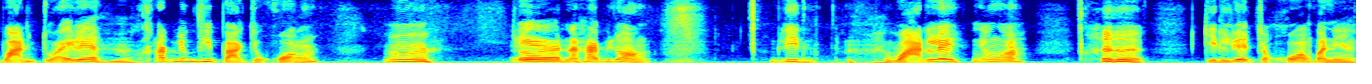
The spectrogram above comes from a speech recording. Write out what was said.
หวานจ่วยเลยคัดริมฝีปากเจ้าของ อืมเออนะคะ พี่น้องลิ้นหวานเลยยังว่ากินเลือดเจาของปะเนี่ย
